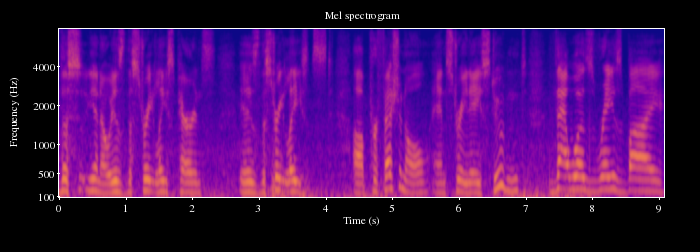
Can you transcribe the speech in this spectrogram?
the you know is the straight laced parents, is the straight laced uh, professional and straight A student that was raised by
